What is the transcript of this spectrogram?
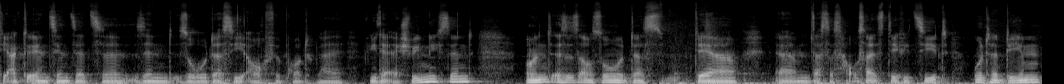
die aktuellen Zinssätze sind so, dass sie auch für Portugal wieder erschwinglich sind. Und es ist auch so, dass, der, ähm, dass das Haushaltsdefizit unter dem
